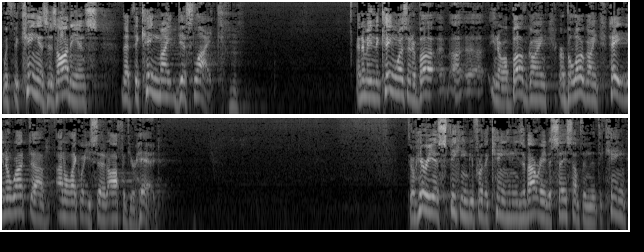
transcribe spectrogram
with the king as his audience that the king might dislike. And I mean, the king wasn't above, uh, uh, you know, above going or below going, hey, you know what? Uh, I don't like what you said. Off with your head. So here he is speaking before the king, and he's about ready to say something that the king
